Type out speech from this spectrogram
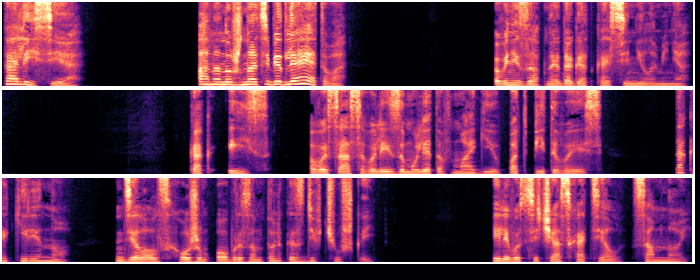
Талисия. Она нужна тебе для этого. Внезапная догадка осенила меня. Как Ис высасывали из амулетов магию, подпитываясь, так и Кирино делал схожим образом только с девчушкой. Или вот сейчас хотел со мной.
